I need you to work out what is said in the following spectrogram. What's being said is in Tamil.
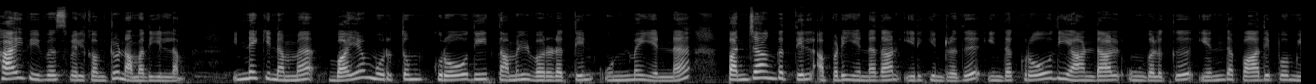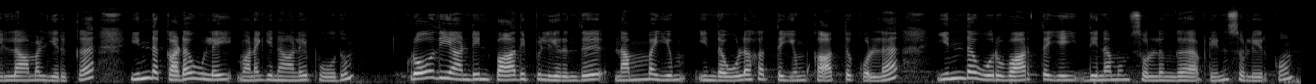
ஹாய் வீவர்ஸ் வெல்கம் டு நமது இல்லம். இன்னைக்கு நம்ம பயமுறுத்தும் குரோதி தமிழ் வருடத்தின் உண்மை என்ன பஞ்சாங்கத்தில் அப்படி என்னதான் இருக்கின்றது இந்த குரோதி ஆண்டால் உங்களுக்கு எந்த பாதிப்பும் இல்லாமல் இருக்க இந்த கடவுளை வணங்கினாலே போதும். குரோதி ஆண்டின் பாதிப்பில் இருந்து நம்மையும் இந்த உலகத்தையும் காத்து கொள்ள இந்த ஒரு வார்த்தையை தினமும் சொல்லுங்க அப்படின்னு சொல்லியிருக்கோம்.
